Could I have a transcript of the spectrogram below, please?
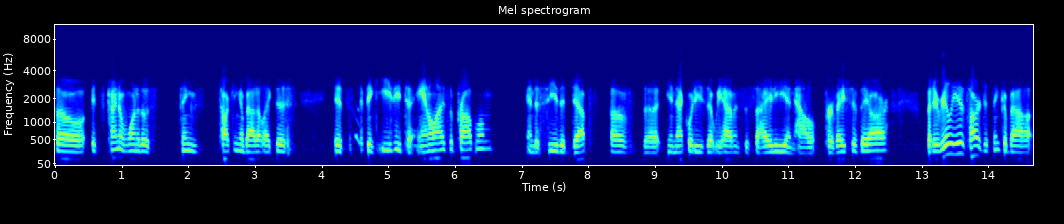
So it's kind of one of those things, talking about it like this, it's, I think, easy to analyze the problem and to see the depth of the inequities that we have in society and how pervasive they are. But it really is hard to think about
